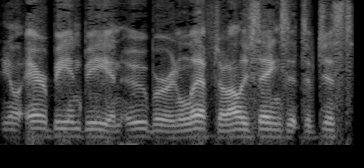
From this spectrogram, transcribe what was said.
you know, Airbnb and Uber and Lyft and all these things that have just,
